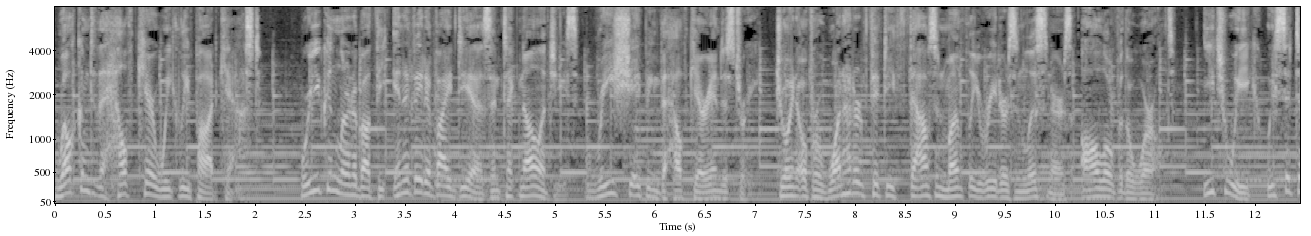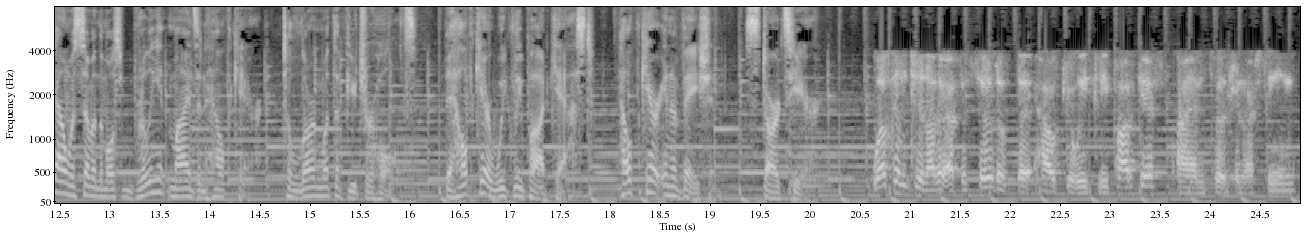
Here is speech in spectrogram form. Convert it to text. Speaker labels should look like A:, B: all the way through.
A: Welcome to the Healthcare Weekly podcast, where you can learn about the innovative ideas and technologies reshaping the healthcare industry. Join over 150,000 monthly readers and listeners all over the world. Each week, we sit down with some of the most brilliant minds in healthcare to learn what the future holds. The Healthcare Weekly podcast, healthcare innovation, starts here.
B: Welcome to another episode of the Healthcare Weekly podcast. I am Tojan Arsene,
